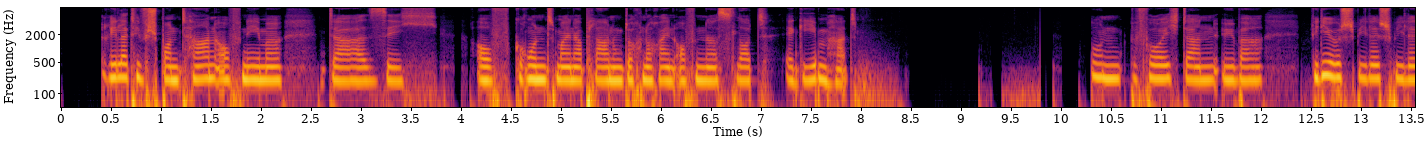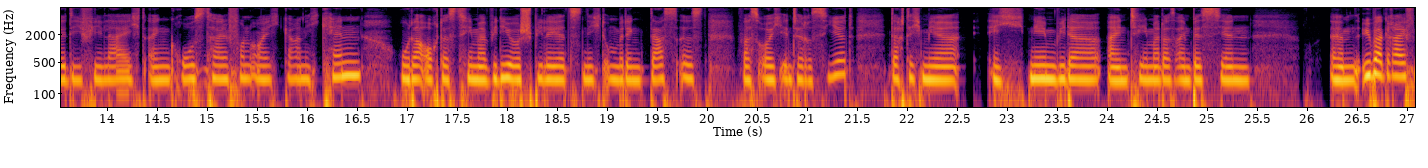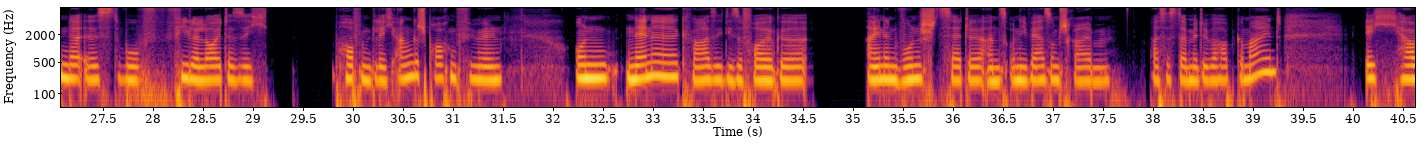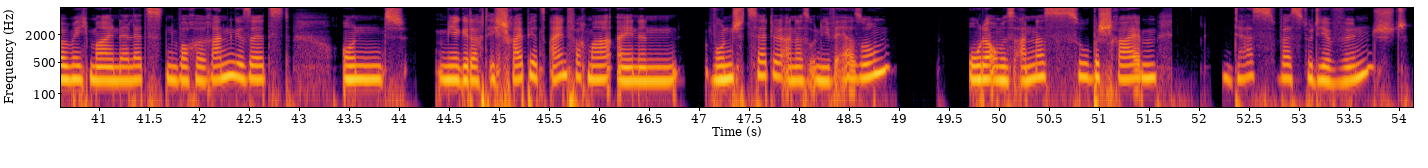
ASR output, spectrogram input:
relativ spontan aufnehme, da sich aufgrund meiner Planung doch noch ein offener Slot ergeben hat. Und bevor ich dann über Videospiele spiele, die vielleicht ein Großteil von euch gar nicht kennen oder auch das Thema Videospiele jetzt nicht unbedingt das ist, was euch interessiert, dachte ich mir, ich nehme wieder ein Thema, das ein bisschen ähm, übergreifender ist, wo viele Leute sich hoffentlich angesprochen fühlen und nenne quasi diese Folge einen Wunschzettel ans Universum schreiben. Was ist damit überhaupt gemeint? Ich habe mich mal in der letzten Woche rangesetzt und mir gedacht, ich schreibe jetzt einfach mal einen Wunschzettel an das Universum oder um es anders zu beschreiben, das, was du dir wünschst,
